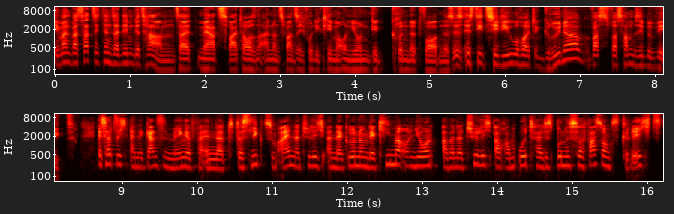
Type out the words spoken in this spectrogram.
Meine, was hat sich denn seitdem getan, seit März 2021, wo die Klimaunion gegründet worden ist? Ist, ist die CDU heute grüner? Was, was haben Sie bewegt? Es hat sich eine ganze Menge verändert. Das liegt zum einen natürlich an der Gründung der Klimaunion, aber natürlich auch am Urteil des Bundesverfassungsgerichts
